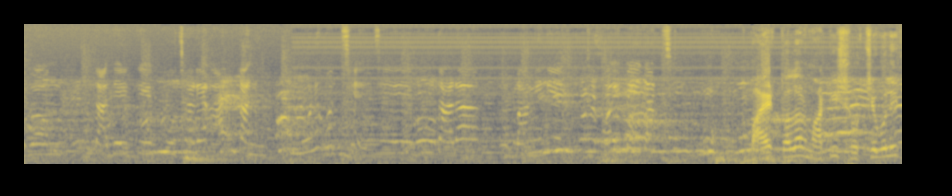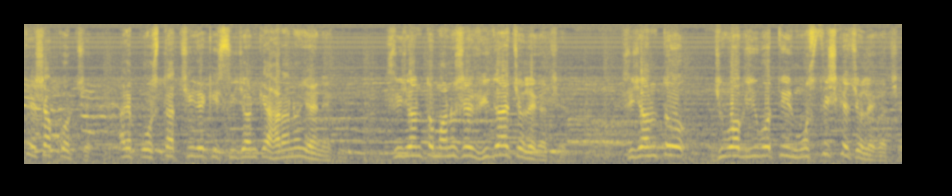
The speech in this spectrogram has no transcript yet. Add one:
এবং তাদেরকে প্রচারে আটকানো, মনে হচ্ছে যে তারা বাঙালির ভয় পেয়ে যাচ্ছে। পায়ের তলার মাটি সরছে বলেই তো এসব করছে। আরে পোস্টার ছিঁড়ে কি সৃজনকে হারানো যায় নাকি? সৃজন তো মানুষের হৃদয়ে চলে গেছে। সৃজন তো যুবক যুবতীর মস্তিষ্কে চলে গেছে।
